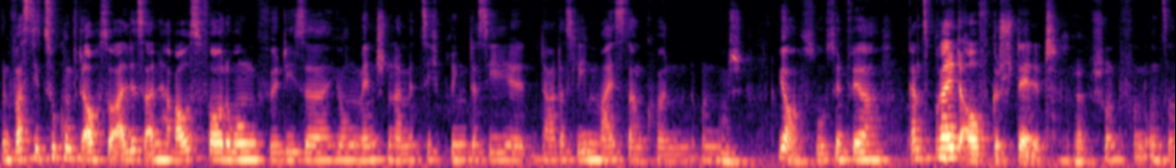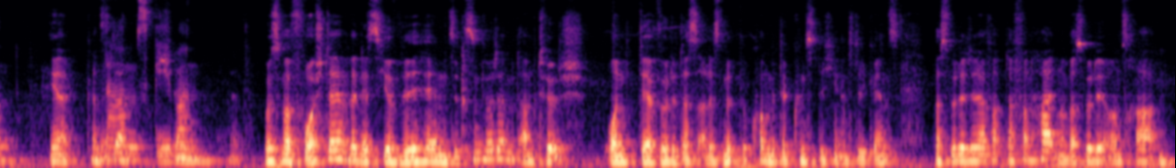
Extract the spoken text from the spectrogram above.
Und was die Zukunft auch so alles an Herausforderungen für diese jungen Menschen damit sich bringt, dass sie da das Leben meistern können. Und mhm. ja, so sind wir ganz breit aufgestellt, ja. schon von unseren ja, Namensgebern. Ja. Muss mal vorstellen, wenn jetzt hier Wilhelm sitzen würde mit am Tisch und der würde das alles mitbekommen mit der künstlichen Intelligenz, was würde der davon halten und was würde er uns raten?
